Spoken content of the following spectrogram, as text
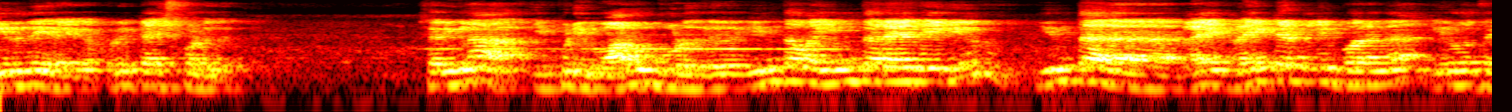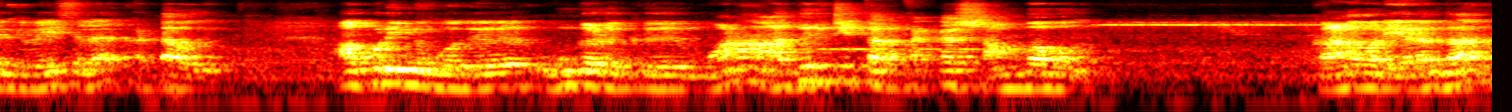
இறுதி ரேகை போய் டச் பண்ணுது. சரிங்களா? இப்படி வரும் பொழுது இந்த இந்த ரேகையிலையும் இந்த ரைட் ரைட் ஹேண்ட்லையும் பாருங்க இருபத்தஞ்சு வயசுல கட் ஆகுது. அப்படிங்கும்போது உங்களுக்கு மன அதிர்ச்சி தரத்தக்க சம்பவம். கணவர் இறந்தார்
